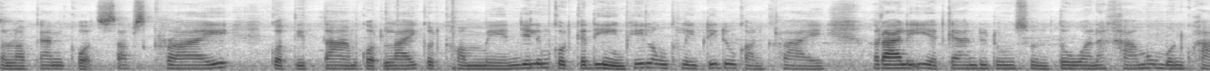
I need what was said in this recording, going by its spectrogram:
สำหรับการกด subscribe กดติดตาม กดไลค์ กดคอมเมนต์ อย่าลืมกดกระดิ่ง พี่ลงคลิปได้ดูก่อนใคร รายละเอียดการดูดวงส่วนตัวนะคะ มุมบนขวา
